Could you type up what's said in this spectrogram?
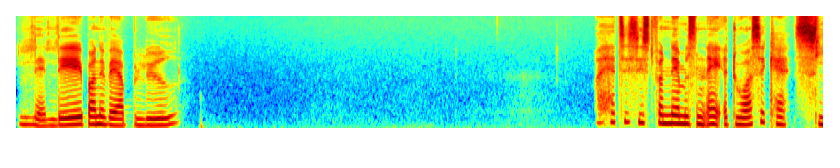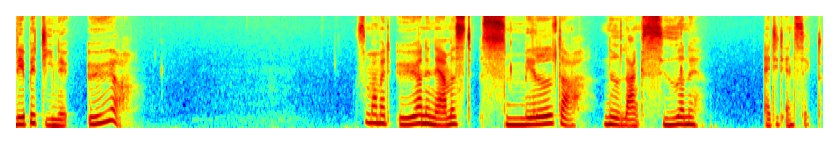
Lad læberne være bløde. Og have til sidst fornemmelsen af, at du også kan slippe dine ører. Som om at ørerne nærmest smelter ned langs siderne af dit ansigt.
